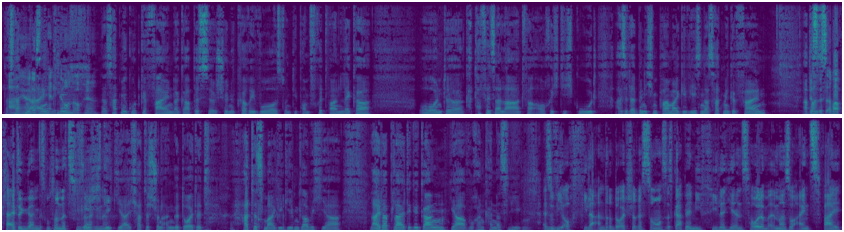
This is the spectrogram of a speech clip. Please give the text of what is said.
Das ah, hat ja, mir das eigentlich, noch, ja. das hat mir gut gefallen. Da gab es äh, schöne Currywurst und die Pommes frites waren lecker und äh, Kartoffelsalat war auch richtig gut. Also da bin ich ein paar Mal gewesen, das hat mir gefallen. Aber das ist aber pleite gegangen, das muss man dazu sagen. Ne? Richtig, ne? ja, ich hatte es schon angedeutet, hat es mal gegeben, glaube ich, ja. Leider pleite gegangen, ja, woran kann das liegen? Also wie auch viele andere deutsche Restaurants, es gab ja nie viele hier in Seoul, aber immer so ein, zwei.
